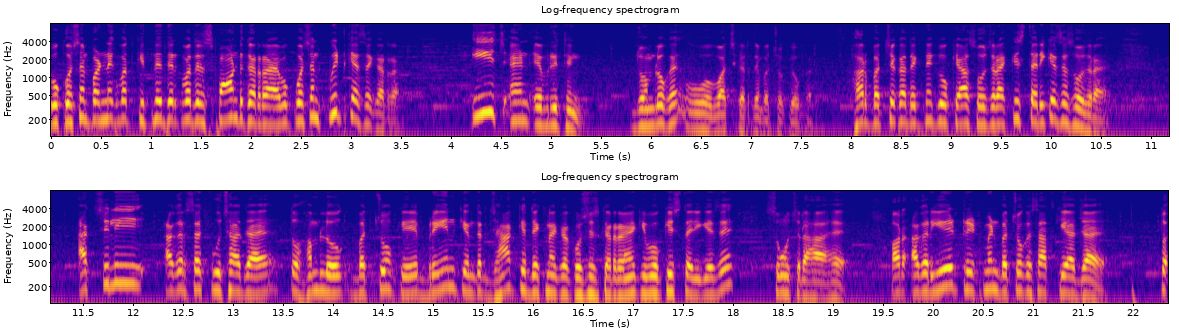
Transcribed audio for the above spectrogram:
वो क्वेश्चन पढ़ने के बाद कितने देर के बाद रिस्पॉन्ड कर रहा है? वो क्वेश्चन क्विट कैसे कर रहा है? ईच एंड एवरीथिंग जो हम लोग हैं, वो वॉच करते हैं बच्चों के ऊपर। हर बच्चे का देखते हैं कि वो क्या सोच रहा है, किस तरीके से सोच रहा है। एक्चुअली अगर सच पूछा जाए तो हम लोग बच्चों के ब्रेन के अंदर झांक के देखने का कोशिश कर रहे हैं कि वो किस तरीके से सोच रहा है और अगर ये ट्रीटमेंट बच्चों के साथ किया जाए तो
